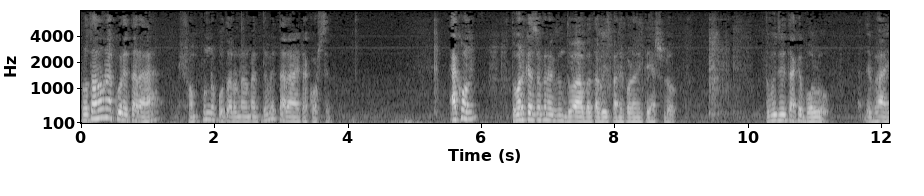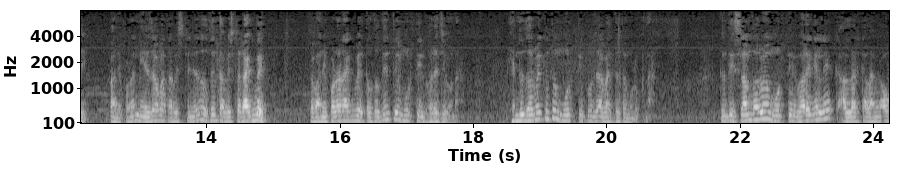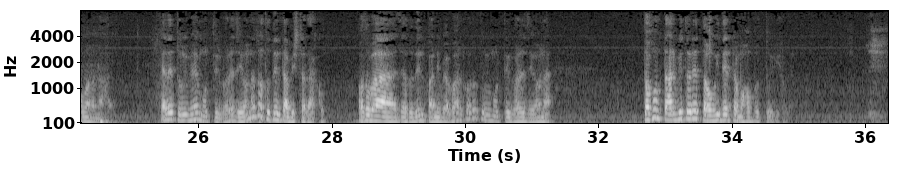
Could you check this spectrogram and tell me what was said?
প্রতারণা করে তারা সম্পূর্ণ প্রতারণার মাধ্যমে তারা এটা করছেন এখন, তোমার কাছে যখন একজন দোয়া বা তাবিজ পানি পড়া নিতে আসলো, তুমি যদি তাকে বলো যে, ভাই, পানি পড়া নিয়ে যাও বা তাবিজটা নিয়ে যাও ততদিন তাবিজটা রাখবে বা পানি পড়া রাখবে, ততদিন তুমি মূর্তির ঘরে যেও না। হিন্দু ধর্মে কিন্তু মূর্তি পূজা বাধ্যতামূলক না। কিন্তু ইসলাম ধর্মে মূর্তির ঘরে গেলে আল্লাহর কালামের অবমাননা হয়। তাহলে তুমি ভাই মূর্তির ঘরে যেও না, যতদিন তাবিজটা রাখো। অথবা যতদিন পানি ব্যবহার করো, তুমি মূর্তির ঘরে যেও না। তখন তার ভিতরে তৌহিদের একটা মহব্বত তৈরি হবে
